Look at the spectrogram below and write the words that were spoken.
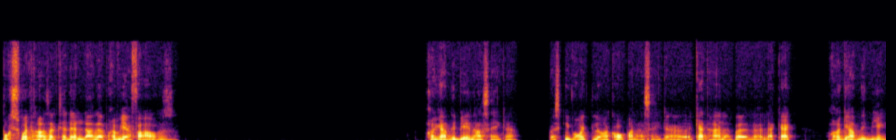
pour qu'il soit transactionnel dans la première phase. Regardez bien dans 5 ans, parce qu'ils vont être là encore pendant 5 ans, 4 ans, la, la, CAC. Regardez bien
